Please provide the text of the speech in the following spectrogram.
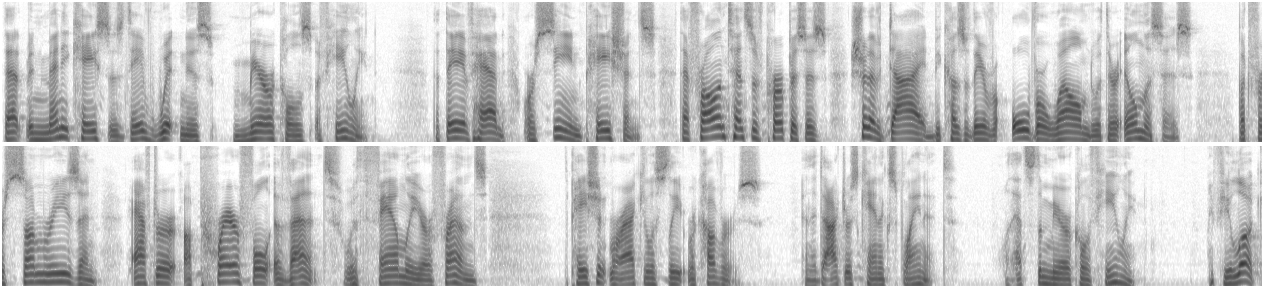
that in many cases they've witnessed miracles of healing, that they have had or seen patients that, for all intents and purposes, should have died because they were overwhelmed with their illnesses. But for some reason, after a prayerful event with family or friends, the patient miraculously recovers and the doctors can't explain it. Well, that's the miracle of healing. If you look,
